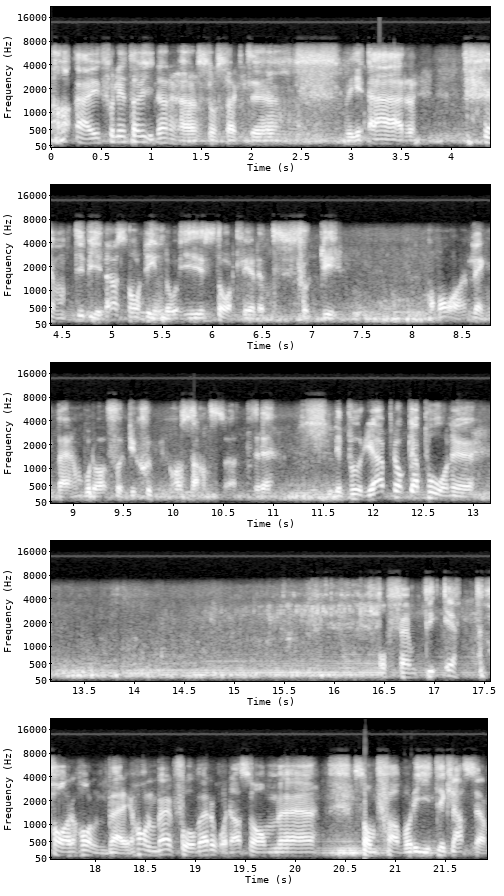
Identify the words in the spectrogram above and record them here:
Ja, vi får leta vidare här som sagt. Eh, vi är 50 bilar snart in då i startledet 40. Ja, där. han borde ha 47 någonstans. Så att, eh, det börjar plocka på nu. Och 51 har Holmberg. Holmberg får väl råda som, eh, som favorit i klassen.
